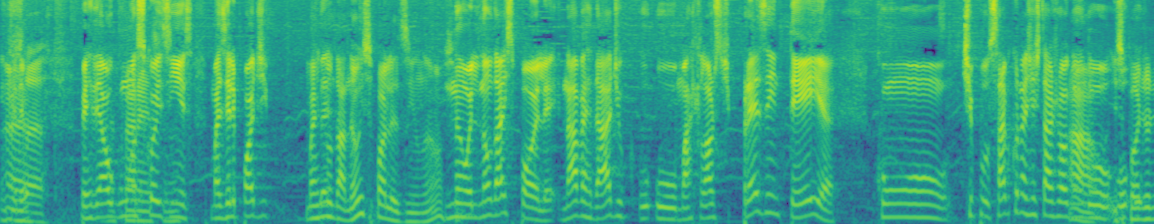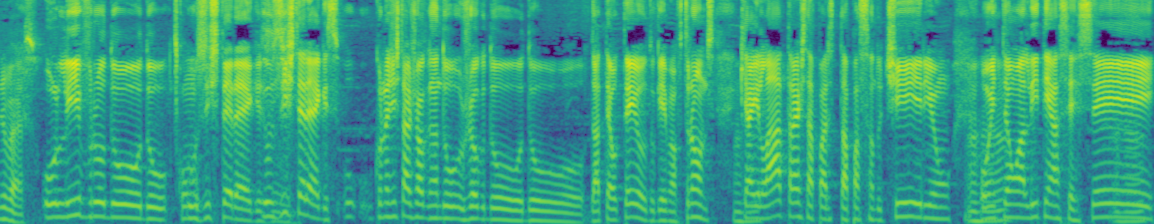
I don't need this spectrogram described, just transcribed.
Entendeu? Certo. Perder algumas Referência, coisinhas. Mas ele pode. Mas não dá nem um spoilerzinho, não? Não, ele não dá spoiler. Na verdade, o, o Mark Lawrence te presenteia com. Tipo, sabe quando a gente tá Ah, jogando. o- expande o, o, universo. o livro do. do Com os easter eggs. os easter eggs. O- quando a gente tá jogando o jogo do, do da Telltale, do Game of Thrones, que aí lá atrás tá, tá passando Tyrion, Uhum. ou então ali tem a Cersei.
